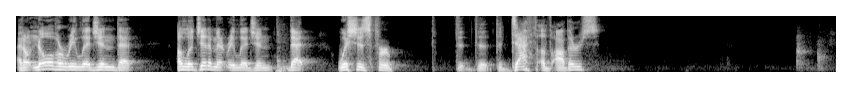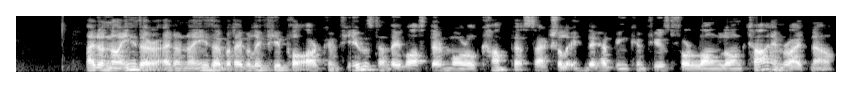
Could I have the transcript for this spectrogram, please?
I don't know of a religion that, a legitimate religion that wishes for the, the, the death of others. I don't know either. I don't know either, but I believe people are confused and they lost their moral compass, actually. They have been confused for a long, long time right now.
